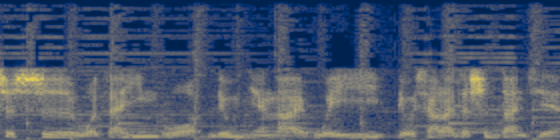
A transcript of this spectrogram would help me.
这是我在英国六年来唯一留下来的圣诞节，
